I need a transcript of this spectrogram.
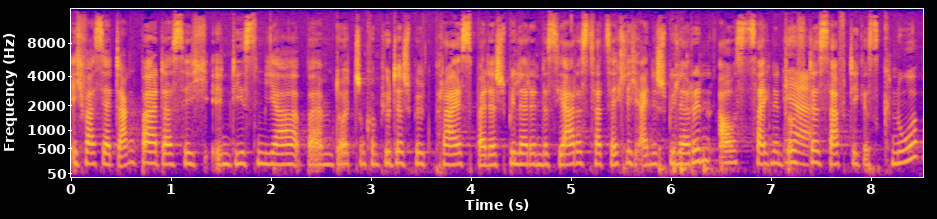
Ich war sehr dankbar, dass ich in diesem Jahr beim Deutschen Computerspielpreis bei der Spielerin des Jahres tatsächlich eine Spielerin auszeichnen durfte, ja. Saftiges Knur,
